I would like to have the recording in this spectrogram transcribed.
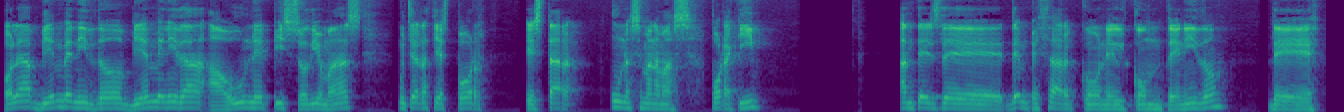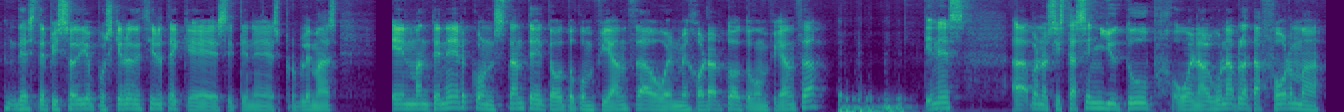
Hola, bienvenido, bienvenida a un episodio más. Muchas gracias por estar una semana más por aquí antes de, empezar con el contenido de, este episodio, pues quiero decirte que si tienes problemas en mantener constante tu autoconfianza o en mejorar tu autoconfianza, tienes, ah, bueno, si estás en YouTube o en alguna plataforma,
